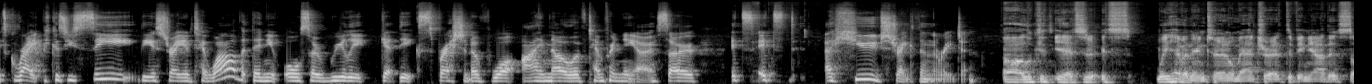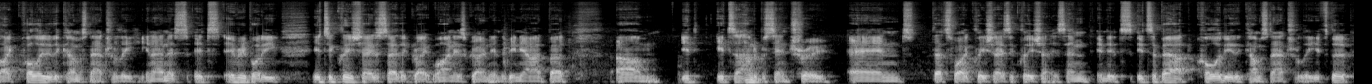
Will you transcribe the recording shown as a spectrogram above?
it's great because you see the Australian terroir, but then you also really get the expression of what I know of Tempranillo. So it's it's a huge strength in the region. Oh, look, at, yeah, it's, it's we have an internal mantra at the vineyard that's like quality that comes naturally, you know, and it's it's everybody. It's a cliche to say that great wine is grown in the vineyard, but um, it, it's 100% true. And that's why cliches are cliches. And, and it's, it's about quality that comes naturally. If the,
